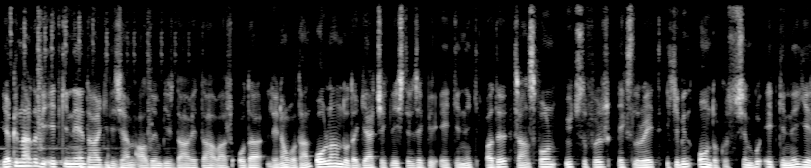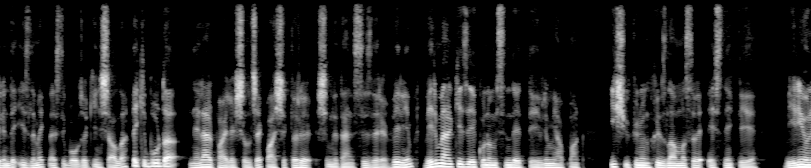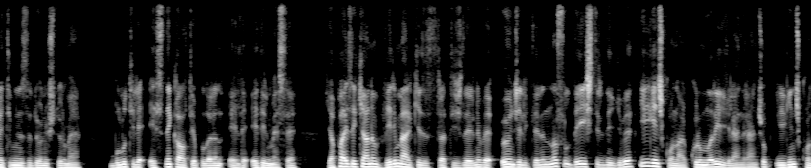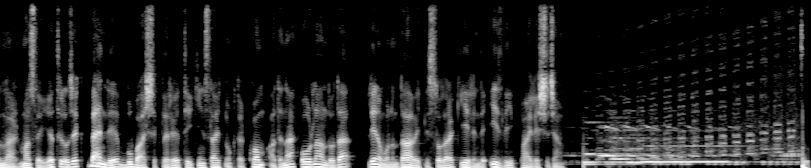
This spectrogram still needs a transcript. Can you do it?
Yakınlarda bir etkinliğe daha gideceğim. Aldığım bir davet daha var. O da Lenovo'dan. Orlando'da gerçekleştirilecek bir etkinlik. Adı Transform 3.0 Accelerate 2019. Şimdi bu etkinliği yerinde izlemek nasip olacak inşallah. Peki burada neler paylaşılacak? Başlıkları şimdiden sizlere vereyim. Veri merkezi ekonomisinde devrim yapmak, iş yükünün hızlanması ve esnekliği, veri yönetiminizi dönüştürme, bulut ile esnek altyapıların elde edilmesi, yapay zekanın veri merkezi stratejilerini ve önceliklerini nasıl değiştirdiği gibi ilginç konular, kurumları ilgilendiren çok ilginç konular masaya yatırılacak. Ben de bu başlıkları tekinsight.com adına Orlando'da Lenovo'nun davetlisi olarak yerinde izleyip paylaşacağım.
